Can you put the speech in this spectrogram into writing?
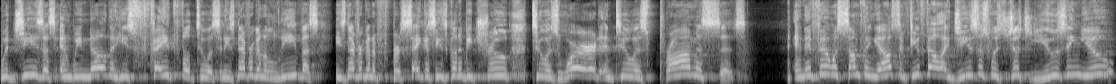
with Jesus and we know that he's faithful to us and he's never going to leave us. He's never going to forsake us. He's going to be true to his word and to his promises. And if it was something else, if you felt like Jesus was just using you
